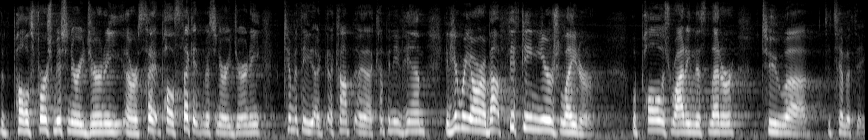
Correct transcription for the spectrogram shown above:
the, Paul's first missionary journey, or se- Paul's second missionary journey. Timothy accompanied him. And here we are about 15 years later, where Paul is writing this letter to, uh, to Timothy.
